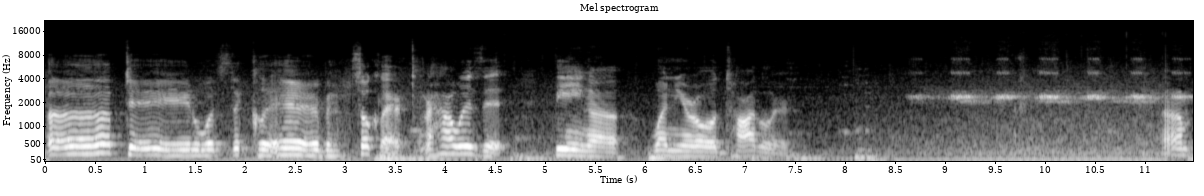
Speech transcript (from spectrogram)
update? What's the Claire Bear? So Claire, how is it being a one-year-old toddler? Um,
